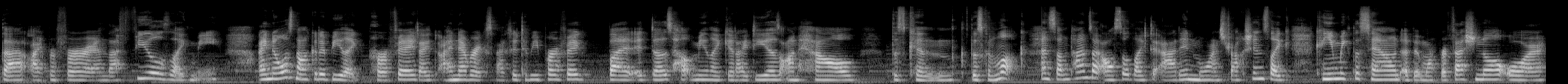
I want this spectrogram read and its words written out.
that I prefer and that feels like me. I know it's not going to be like perfect. I, I never expect it to be perfect, but it does help me like get ideas on how this can this can look. And sometimes I also like to add in more instructions like can you make the sound a bit more professional or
